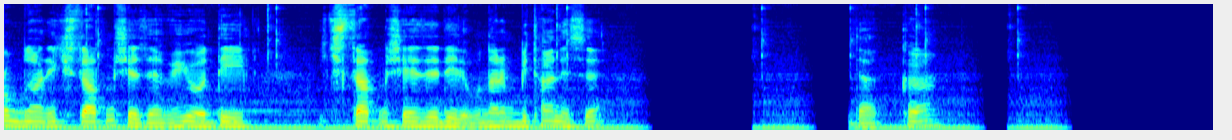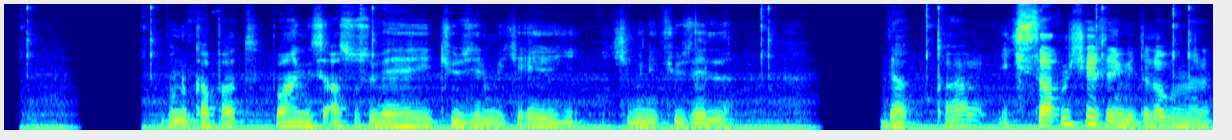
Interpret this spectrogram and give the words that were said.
Oğlum bunların ikisi de 60 Hz mi? Yok değil. İkisi de 60 Hz değil. Bunların bir tanesi Bir dakika. Bunu kapat. Bu hangisi? Asus VH222 E2250. Bir dakika. İkisi de 60 Hz miydi la bunların?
